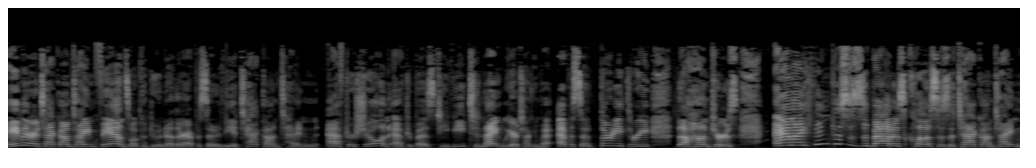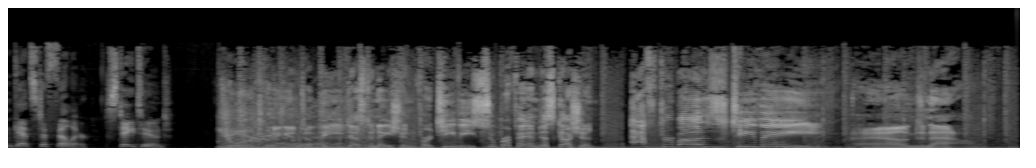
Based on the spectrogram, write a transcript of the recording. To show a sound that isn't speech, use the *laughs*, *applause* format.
Hey there, Attack on Titan fans! Welcome to another episode of the Attack on Titan After Show on AfterBuzz TV. Tonight we are talking about episode 33, The Hunters, and I think this is about as close as Attack on Titan gets to filler. Stay tuned. You're tuning into the destination for TV superfan discussion, AfterBuzz TV. And now,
